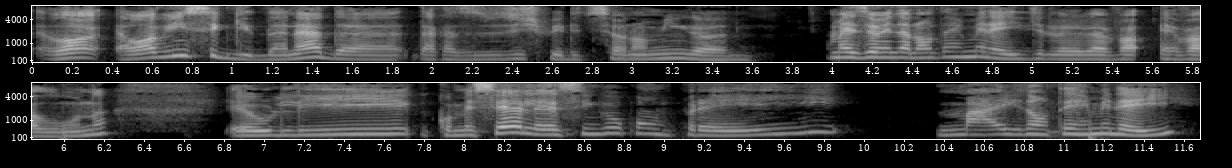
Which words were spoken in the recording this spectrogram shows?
é logo em seguida, né? Da, da Casa dos Espíritos, se eu não me engano. Mas eu ainda não terminei de ler Eva, Eva Luna. Eu li. Comecei a ler assim que eu comprei, mas não terminei.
